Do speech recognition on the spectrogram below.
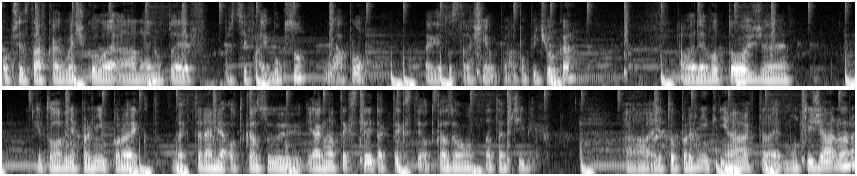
o přestávkách ve škole a najednou to je v, prostě v iBooxu u Apple, tak je to strašně úplná popičovka. Ale jde o to, že je to hlavně první projekt, ve kterém já odkazuji jak na texty, tak texty odkazují na ten příběh. A je to první kniha, která je multižánr.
